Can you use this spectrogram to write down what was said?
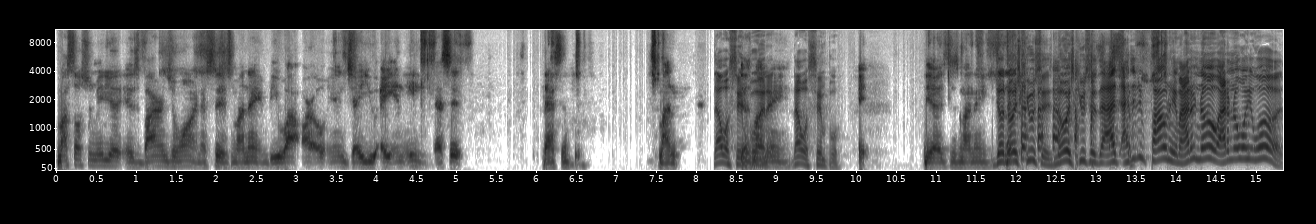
My social media is Byron Juane. That's it. It's my name. B Y R O N J U A N E. That's it. That's simple. It's my That was simple. my name. That was simple. yeah, it's just my name. Yo, no excuses. No excuses. I, I didn't found him. I don't know. I don't know where he was.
